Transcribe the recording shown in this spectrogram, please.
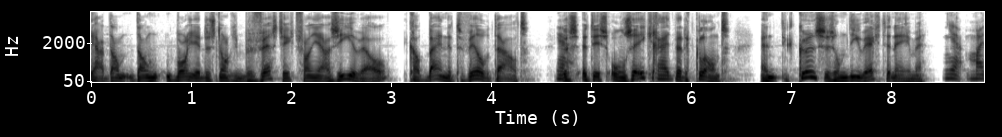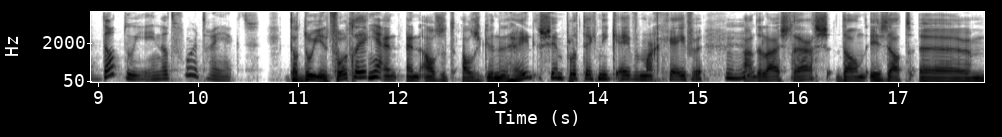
ja, dan, dan word je dus nog eens bevestigd van ja, zie je wel, ik had bijna te veel betaald. Ja. Dus het is onzekerheid bij de klant. En de kunst is om die weg te nemen. ja, maar dat doe je in dat voortraject. Dat doe je in het voortraject. Ja. En, en als, het, als ik een hele simpele techniek even mag geven Mhm. aan de luisteraars, dan is dat ehm,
